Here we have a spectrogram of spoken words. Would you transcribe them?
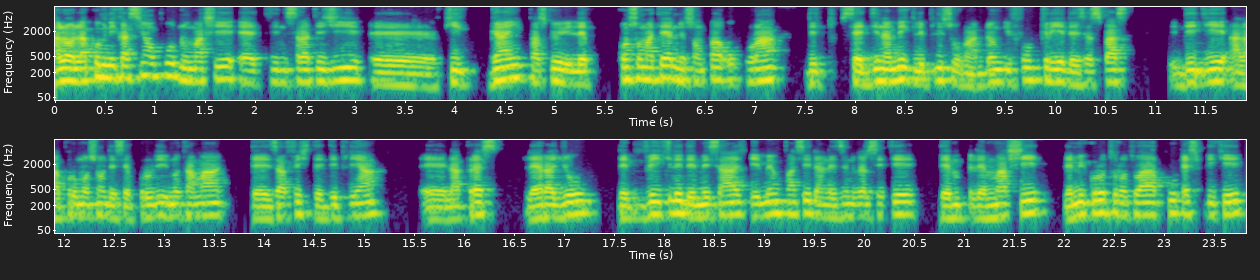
Alors, la communication pour nos marchés est une stratégie euh, qui gagne parce que les consommateurs ne sont pas au courant de ces dynamiques les plus souvent. Donc, il faut créer des espaces dédiés à la promotion de ces produits, notamment des affiches, des dépliants, la presse, les radios, des véhiculer des messages et même passer dans les universités, les marchés, les micro-trottoirs pour expliquer.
